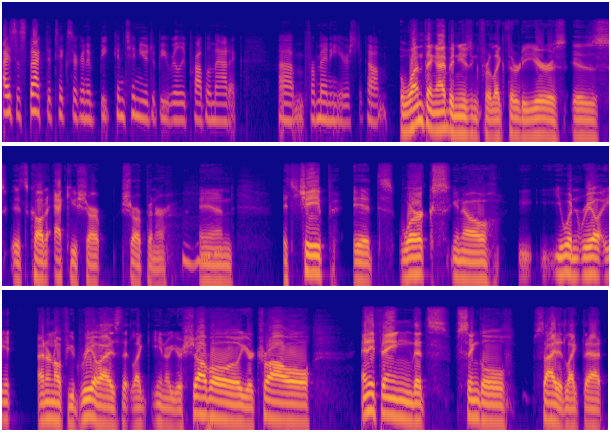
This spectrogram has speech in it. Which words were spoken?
I suspect the ticks are going to be continue to be really problematic um, for many years to come. one thing I've been using for like 30 years is it's called AccuSharp sharpener, Mm-hmm. and it's cheap. It works. You know, y- you wouldn't real. I don't know if you'd realize that, like you know, your shovel, your trowel, anything that's single sided like that,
